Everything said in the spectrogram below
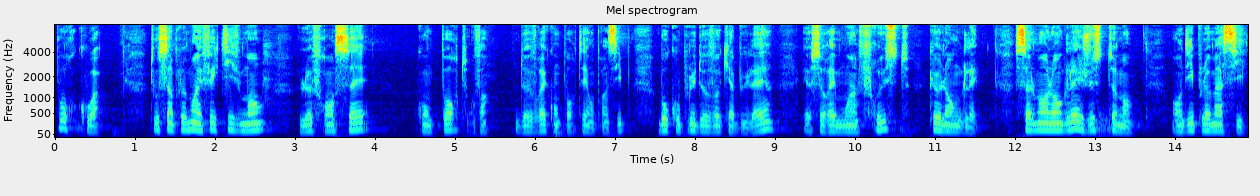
Pourquoi? Tout simplement, effectivement, le français comporte, enfin, devrait comporter en principe beaucoup plus de vocabulaire et serait moins fruste que l'anglais. Seulement l'anglais, justement, en diplomatie.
